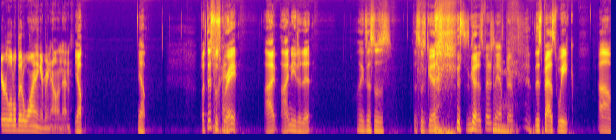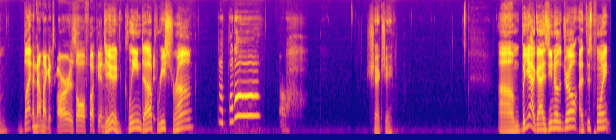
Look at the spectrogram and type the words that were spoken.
hear a little bit of whining every now and then. Yep. Yep. But this was Okay. great. I I needed it. I think this was this was good. this is good, especially after this past week. Um, but And now my guitar is all fucking dude, cleaned up, restrung. Da-da-da. Oh. Sexy. Um, but yeah, guys, you know the drill. At this point,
